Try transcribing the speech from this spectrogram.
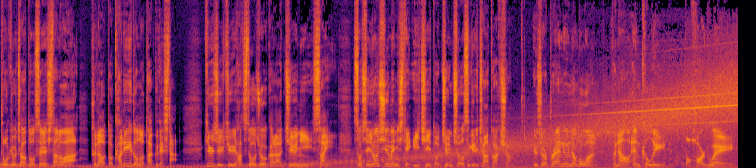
東京チャートを制したのはプナウとカリードのタッグでした。99位初登場から12位3位そして4週目にして1位と順調すぎるチャートアクション。Here's our brand new number one Panau and Khalid The Hard Way.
